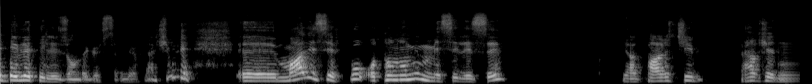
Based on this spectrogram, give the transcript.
ve devlet televizyonda gösteriliyor falan. Şimdi e, maalesef bu otonomi meselesi ya tarihçi her şeyden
